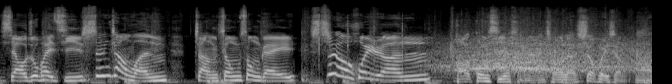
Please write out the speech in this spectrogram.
小猪佩奇身上纹，掌声送给社会人。好，恭喜海南成为了社会省啊！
